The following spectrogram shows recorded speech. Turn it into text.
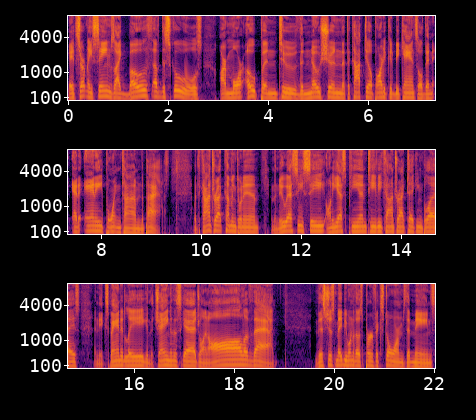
it certainly seems like both of the schools are more open to the notion that the cocktail party could be canceled than at any point in time in the past With the contract coming to an end and the new SEC on ESPN TV contract taking place and the expanded league and the change in the schedule and all of that, this just may be one of those perfect storms that means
